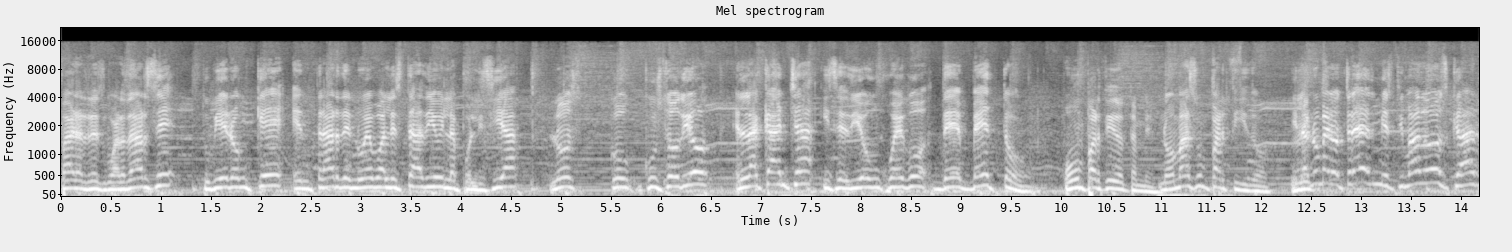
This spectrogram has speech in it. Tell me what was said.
Para resguardarse, tuvieron que entrar de nuevo al estadio y la policía los custodió en la cancha y se dio un juego de veto. Un partido también. No más un partido. Y la número 3, mi estimado Oscar.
